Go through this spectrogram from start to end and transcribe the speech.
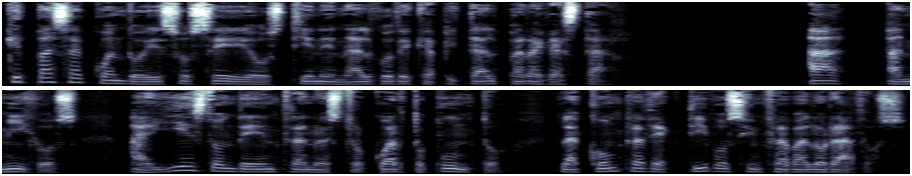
¿qué pasa cuando esos CEOs tienen algo de capital para gastar? Ah, amigos, ahí es donde entra nuestro cuarto punto, la compra de activos infravalorados.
